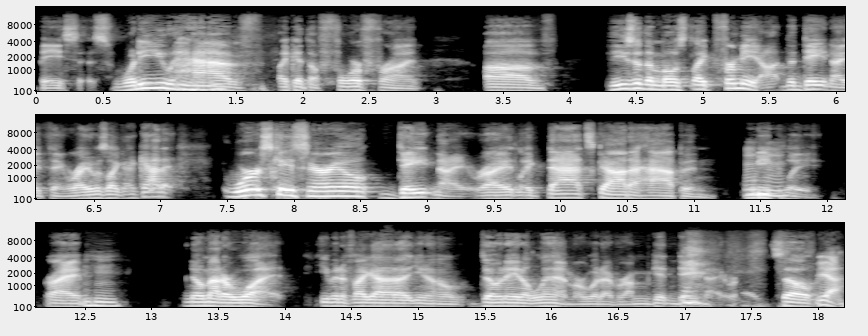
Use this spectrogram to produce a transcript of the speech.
basis. What do you Mhm. have like at the forefront of these are the most like for me uh, the date night thing, right? It was like I got it. Worst case scenario, date night, right? Like that's got to happen Mhm. weekly, right? Mhm. No matter what. even if I gotta, you know, donate a limb or whatever, I'm getting date night, right? So Yeah.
